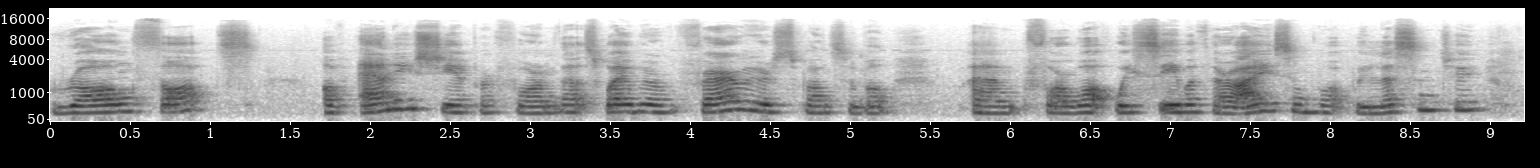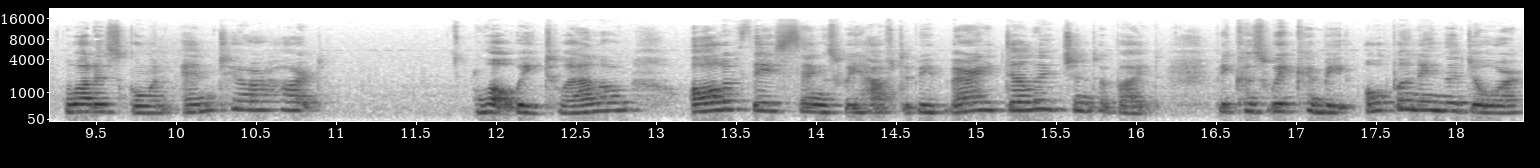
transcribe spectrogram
wrong thoughts of any shape or form. That's why we're very responsible um, for what we see with our eyes and what we listen to, what is going into our heart, what we dwell on. All of these things we have to be very diligent about because we can be opening the door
